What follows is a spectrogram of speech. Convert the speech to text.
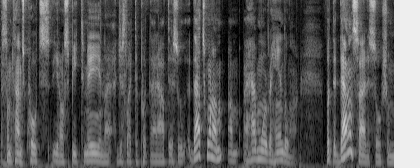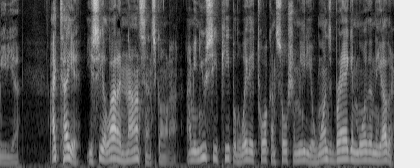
sometimes quotes, you know, speak to me, and I, just like to put that out there. So that's what I'm, I'm I have more of a handle on. But the downside of social media, I tell you, you see a lot of nonsense going on. I mean, you see people the way they talk on social media. One's bragging more than the other.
